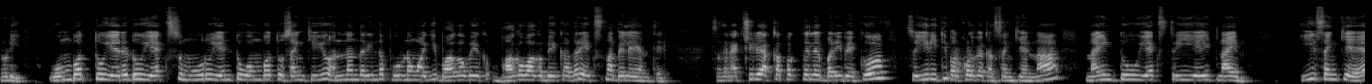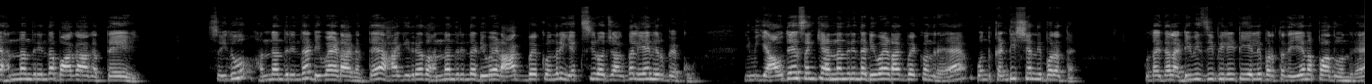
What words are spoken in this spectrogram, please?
ನೋಡಿ, ಒಂಬತ್ತು, ಎರಡು, ಎಕ್ಸ್, ಮೂರು, ಎಂಟು, ಒಂಬತ್ತು ಸಂಖ್ಯೆಯು ಹನ್ನೊಂದರಿಂದ ಪೂರ್ಣವಾಗಿ ಭಾಗಬೇಕು, ಭಾಗವಾಗಬೇಕಾದರೆ ಎಕ್ಸ್ನ ಬೆಲೆ ಅಂತೇಳಿ ಸೊ ಅದನ್ನು ಆ್ಯಕ್ಚುಲಿ ಅಕ್ಕಪಕ್ಕದಲ್ಲೇ ಬರೀಬೇಕು. ಸೊ ಈ ರೀತಿ ಬರ್ಕೊಳ್ಬೇಕು ಆ ಸಂಖ್ಯೆಯನ್ನು. Nine, two, x, three, eight, nine. ಈ ಸಂಖ್ಯೆ ಹನ್ನೊಂದರಿಂದ ಭಾಗ ಆಗತ್ತೆ. ಸೊ ಇದು ಹನ್ನೊಂದರಿಂದ ಡಿವೈಡ್ ಆಗುತ್ತೆ. ಹಾಗಿದ್ರೆ ಅದು ಹನ್ನೊಂದರಿಂದ ಡಿವೈಡ್ ಆಗಬೇಕು ಅಂದರೆ ಎಕ್ಸ್ ಇರೋ ಜಾಗದಲ್ಲಿ ಏನಿರಬೇಕು? ನಿಮಗೆ ಯಾವುದೇ ಸಂಖ್ಯೆ ಹನ್ನೊಂದರಿಂದ ಡಿವೈಡ್ ಆಗಬೇಕು ಅಂದರೆ ಒಂದು ಕಂಡೀಷನ್ ಬರುತ್ತೆ. ಗೊತ್ತಾಯ್ತಲ್ಲ? ಡಿವಿಸಿಬಿಲಿಟಿಯಲ್ಲಿ ಬರ್ತದೆ. ಏನಪ್ಪಾ ಅದು ಅಂದರೆ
